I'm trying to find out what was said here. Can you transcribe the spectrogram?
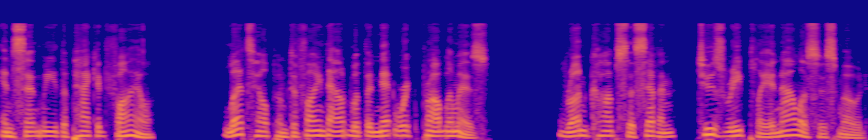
and send me the packet file. Let's help him to find out what the network problem is. Run Capsa 7, choose replay analysis mode.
